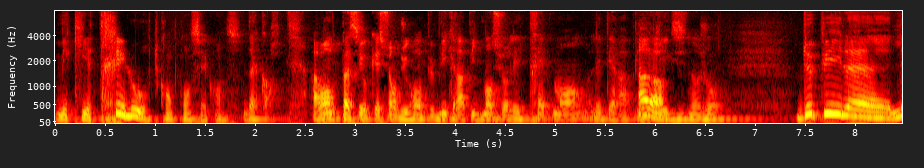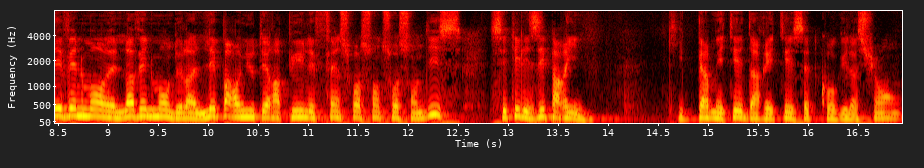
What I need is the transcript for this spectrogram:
mais qui est très lourde comme conséquence. D'accord. Avant de passer aux questions du grand public, rapidement sur les traitements, les thérapies Alors. qui existent nos jours. Depuis l'événement, l'avènement de l'épargnothérapie, les fins 60-70, c'était les héparines qui permettaient d'arrêter cette coagulation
